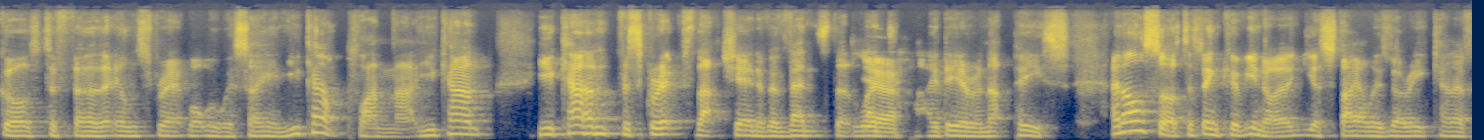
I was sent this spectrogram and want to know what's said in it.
goes to further illustrate what we were saying. You can't plan that. You can't. You can't prescript that chain of events that led yeah. to that idea and that piece. And also to think of, you know, your style is very kind of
